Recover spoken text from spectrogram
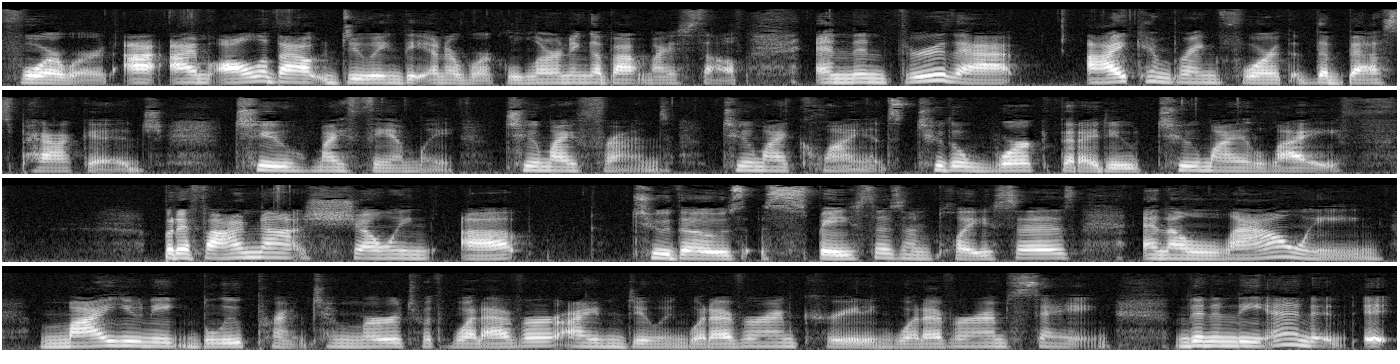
forward. I, am all about doing the inner work, learning about myself. And then through that, I can bring forth the best package to my family, to my friends, to my clients, to the work that I do, to my life. But if I'm not showing up to those spaces and places and allowing my unique blueprint to merge with whatever I'm doing, whatever I'm creating, whatever I'm saying, then in the end, it, it,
